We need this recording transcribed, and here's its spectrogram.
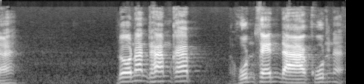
นะโดนัลด์ทรัมป์ครับคุณเซนด่าคุณนะ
